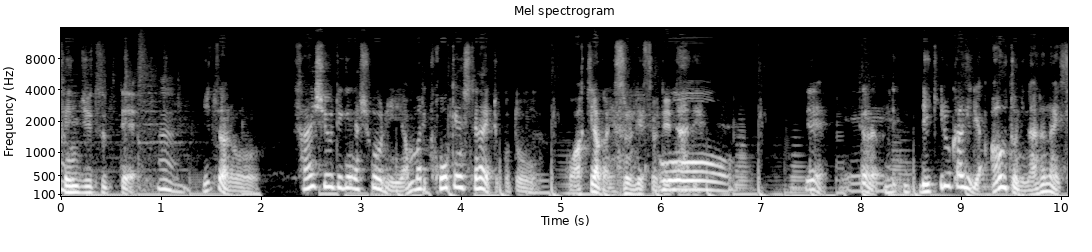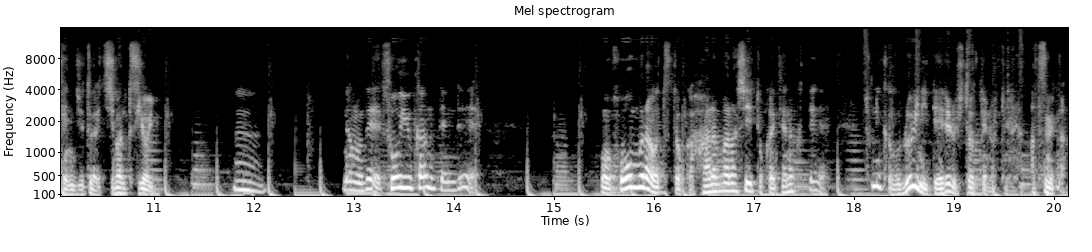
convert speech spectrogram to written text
戦術って、うん、実はあの最終的な勝利にあんまり貢献してないってことをこう明らかにするんですよデータで。でだからでできる限りアウトにならない戦術が一番強い。うん、なのでそういう観点でもうホームラン打つとか華々しいとかじゃなくてとにかく塁に出れる人っていうのを集めた。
